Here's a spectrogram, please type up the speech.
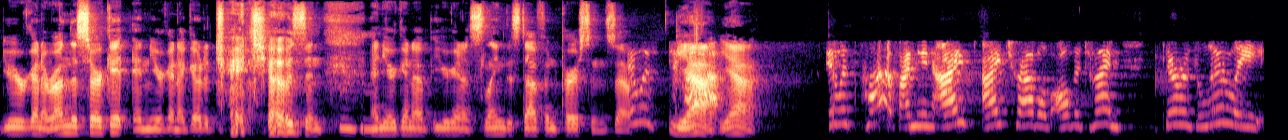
you're gonna run the circuit and you're gonna go to trade shows and mm-hmm. and you're gonna you're gonna sling the stuff in person." So yeah, yeah, it was tough. I mean, I I traveled all the time there was literally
